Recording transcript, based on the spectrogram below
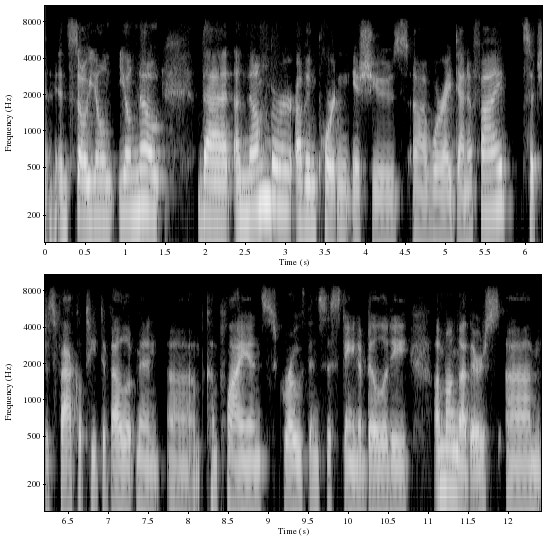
and so you'll, you'll note that a number of important issues uh, were identified, such as faculty development, um, compliance, growth and sustainability, among others, um,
